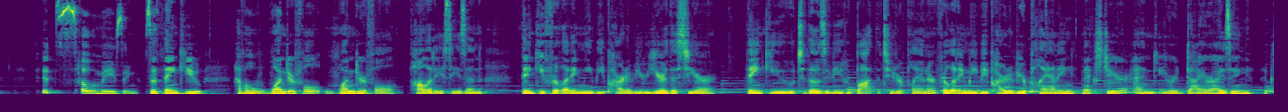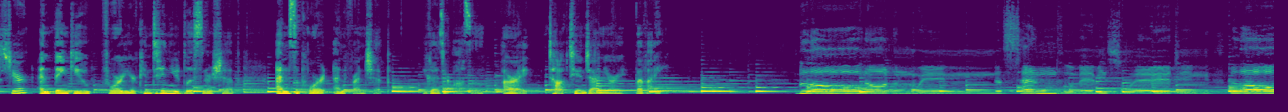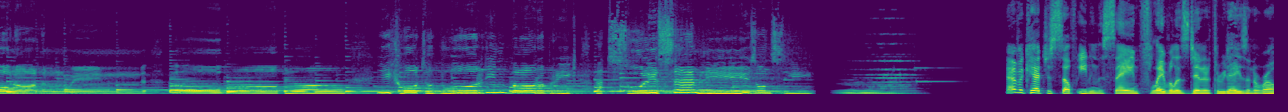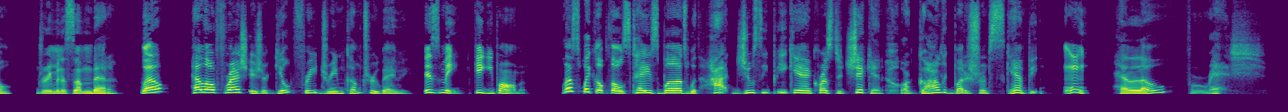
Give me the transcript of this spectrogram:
It's so amazing. So thank you. Have a wonderful, wonderful holiday season. Thank you for letting me be part of your year this year. Thank you to those of you who bought the Tudor Planner for letting me be part of your planning next year and your diarizing next year. And thank you for your continued listenership and support and friendship. You guys are awesome. All right. Talk to you in January. Bye bye. Blow, northern wind, send who may be sweating. Blow, northern wind, blow, blow, blow. Ich hatte Bord in Bauerbrick, dat soll semlis on sea. Ever catch yourself eating the same flavorless dinner three days in a row? Dreaming of something better? Well, HelloFresh is your guilt-free dream come true, baby. It's me, Keke Palmer. Let's wake up those taste buds with hot, juicy pecan-crusted chicken or garlic butter shrimp scampi. Mm. Hello Fresh.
